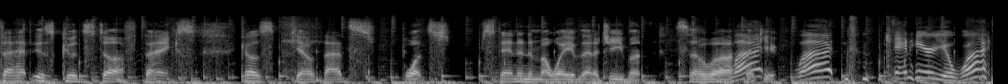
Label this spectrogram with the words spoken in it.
That is good stuff. Thanks. Because, you know, that's what's standing in my way of that achievement. So, uh, what? thank you. What? Can't hear you. What?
